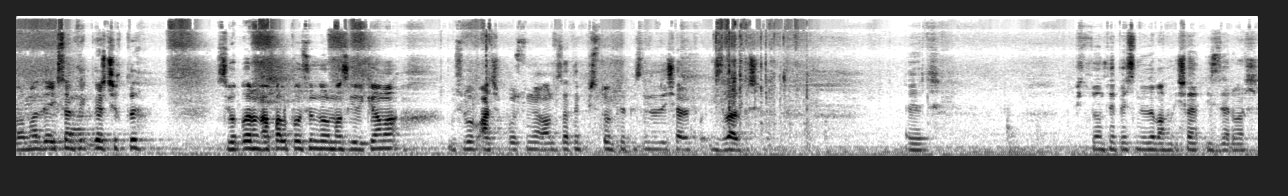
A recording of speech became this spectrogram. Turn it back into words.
Normalde eksentrikler çıktı. Sivopların kapalı pozisyonda olması gerekiyor ama Bu sibop açık pozisyonda kalmış. Zaten piston tepesinde de işaret iz vardır. Evet. Piston tepesinde de bakın işaret izler var.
